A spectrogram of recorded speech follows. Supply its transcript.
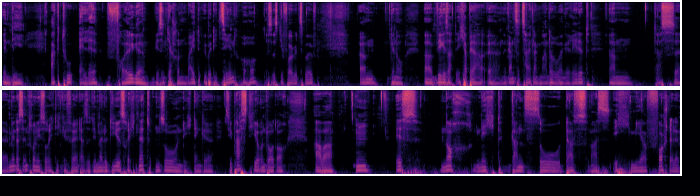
in die aktuelle Folge. Wir sind ja schon weit über die 10. das ist die Folge 12. Ähm, genau. Äh, wie gesagt, ich habe ja äh, eine ganze Zeit lang mal darüber geredet, ähm, dass äh, mir das Intro nicht so richtig gefällt. Also die Melodie ist recht nett und so und ich denke, sie passt hier und dort auch, aber mh, hm, ist noch nicht ganz so das, was ich mir vorstelle.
